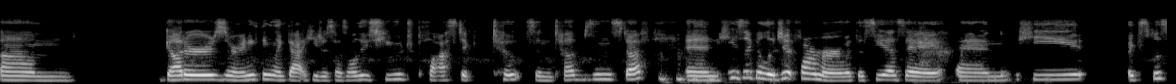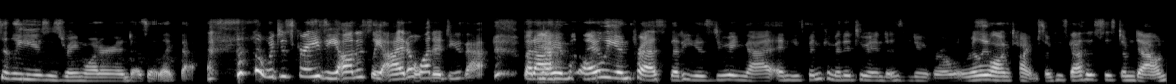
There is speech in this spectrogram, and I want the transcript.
um gutters or anything like that. He just has all these huge plastic totes and tubs and stuff. and he's like a legit farmer with the CSA and he explicitly uses rainwater and does it like that, which is crazy. Honestly, I don't want to do that, but yeah. I am highly impressed that he is doing that and he's been committed to it and has been doing it for a really long time. So he's got his system down.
